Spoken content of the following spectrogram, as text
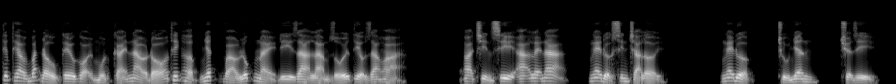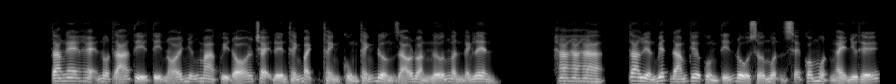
tiếp theo bắt đầu kêu gọi một cái nào đó thích hợp nhất vào lúc này đi ra làm dối tiểu gia hỏa. Bà chỉnh si a lena nghe được xin trả lời. Nghe được, chủ nhân, chuyện gì? Ta nghe hệ nội tá tỷ tỷ nói những ma quỷ đó chạy đến thánh bạch thành cùng thánh đường giáo đoàn ngớ ngẩn đánh lên. Ha ha ha ta liền biết đám kia cùng tín đồ sớm muộn sẽ có một ngày như thế,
